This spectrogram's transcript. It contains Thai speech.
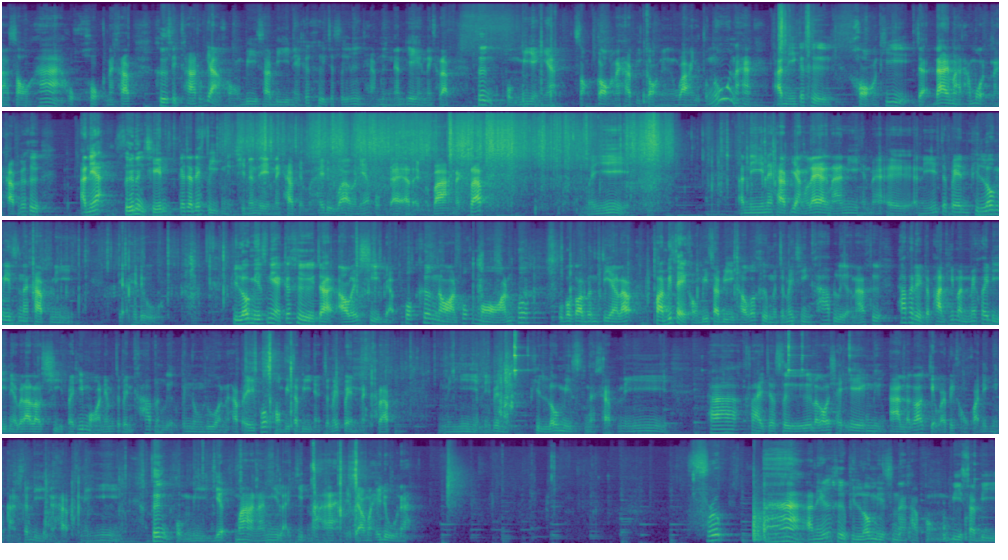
2566 นะครับ คือสินค้าทุกอย่างของ b ีซาบีเนี่ยก็คือจะซื้อ 1 แถม 1 นั่นเองนะครับ ซึ่งผมมีอย่างเงี้ยสองกล่องนะครับ อีกกล่องหนึ่งวางอยู่ตรงนู้นนะฮะอันนี้ก็คือของที่จะได้มาทั้งหมดนะครับก็คืออันเนี้ยซื้อ 1 ชิ้นก็จะได้ฟรีอีก1ชิ้นนั่นเองนะครับเดี๋ยวมาให้ดูว่าวันนี้ผมได้อะไรมาบ้างนะครับนี่ อันนี้นะครับอย่างแรกนะนี่เห็นไหมเอออันนี้จะเป็นพิลโลมิสนะครับนี่แกะให้ดูพิลโลมิสเนี่ยก็คือจะเอาไว้ฉีดแบบพวกเครื่องนอน พวกหมอน พวกอุปกรณ์บนเตียง แล้วความพิเศษของบีซาบีเขาก็คือมันจะไม่ทิ้งคราบเหลืองนะคือ ถ้าผลิตภัณฑ์ที่มันไม่ค่อยดีเนี่ยเวลาเราฉีดไปที่หมอนเนี่ยมันจะเป็นคราบเหลืองๆเป็นดวงๆนะครับไอ้พวกของบีซาบีเนี่ยจะไม่เป็นนะครับ นี่อันนี้เป็นพิลโลมิสนะครับนี่ ถ้าใครจะซื้อแล้วก็ใช้เอง 1 อัน แล้วก็เก็บไว้เป็นของขวัญอีกหนึ่งอันก็ดีนะครับ นี่ซึ่งผมมีเยอะมากนะ มีหลายกลิ่นมากอะเดี๋ยวไปเอามาให้ดูนะฟรุปอ่าอันนี้ก็คือพิลโลมิสนะครับของบีซาบี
